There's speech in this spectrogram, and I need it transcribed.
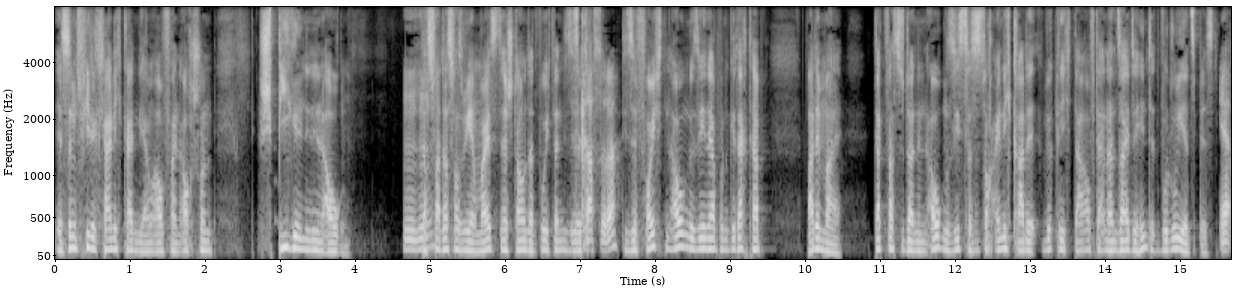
es sind viele Kleinigkeiten, die einem auffallen. Auch schon Spiegeln in den Augen. Mhm. Das war das, was mich am meisten erstaunt hat, wo ich dann diese, krass, diese feuchten Augen gesehen habe und gedacht habe, warte mal, das, was du dann in den Augen siehst, das ist doch eigentlich gerade wirklich da auf der anderen Seite hinter, wo du jetzt bist. Ja.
